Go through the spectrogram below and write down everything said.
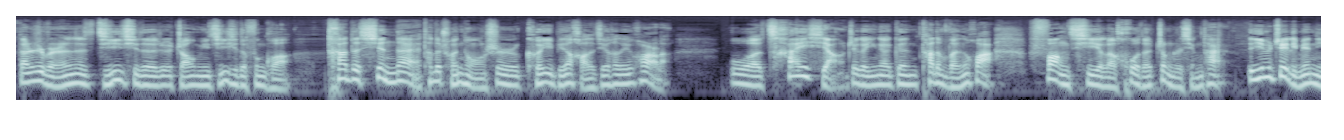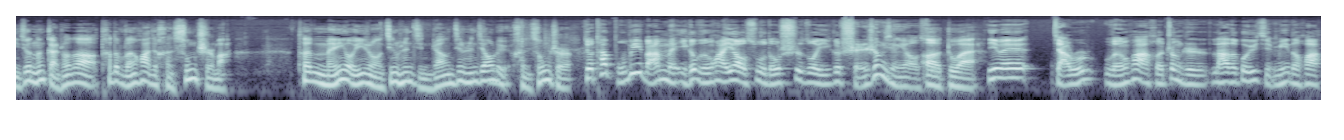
但日本人极其的这个着迷，极其的疯狂。他的现代、它的传统是可以比较好的结合在一块儿了。我猜想这个应该跟它的文化放弃了获得政治形态，因为这里面你就能感受到它的文化就很松弛嘛，他没有一种精神紧张、精神焦虑，很松弛。就他不必把每一个文化要素都视作一个神圣性要素，呃，对，因为假如文化和政治拉得过于紧密的话，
